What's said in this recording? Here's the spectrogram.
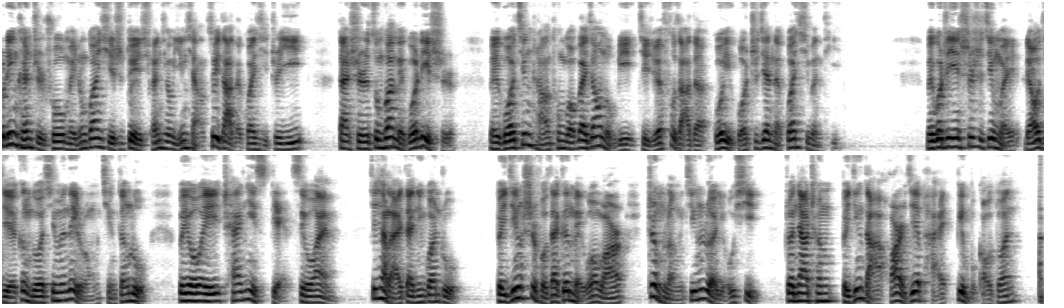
布林肯指出，美中关系是对全球影响最大的关系之一。但是，纵观美国历史，美国经常通过外交努力解决复杂的国与国之间的关系问题。美国之音时事经纬，了解更多新闻内容，请登录 voa chinese 点 com。接下来带您关注：北京是否在跟美国玩正冷经热游戏？专家称，北京打华尔街牌并不高端。美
